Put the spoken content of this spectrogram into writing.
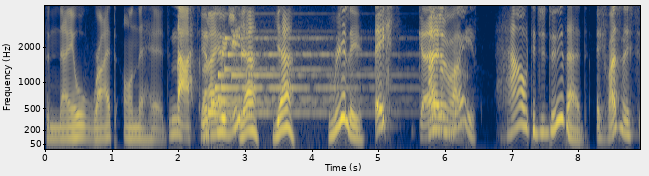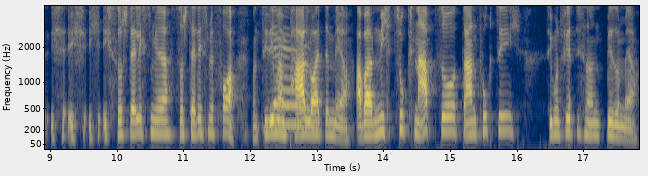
the nail right on the head. Na, jetzt Right? wirklich? Yeah, yeah, really. Echt? I'm Geil, amazed. How did you do that? Ich weiß nicht, ich, ich, ich, ich, so stelle ich es mir, so stell ich's mir vor. Man sieht immer ein paar Yay. Leute mehr, aber nicht zu knapp, so 53, 47, sondern ein bisschen mehr.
